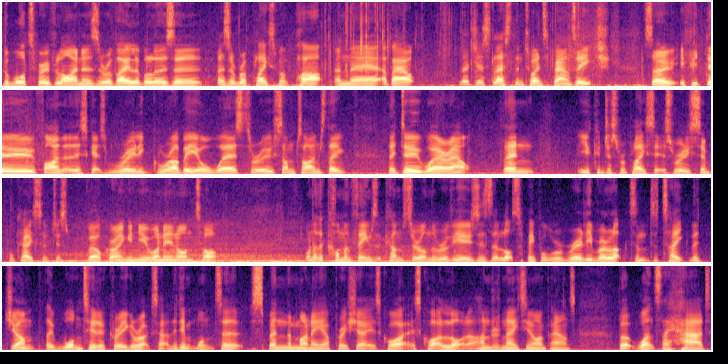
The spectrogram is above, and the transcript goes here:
The waterproof liners are available as a, as a replacement part and they're about they're just less than 20 pounds each so if you do find that this gets really grubby or wears through sometimes they they do wear out, then you can just replace it. It's a really simple case of just velcroing a new one in on top. One of the common themes that comes through on the reviews is that lots of people were really reluctant to take the jump. They wanted a Kriega rucksack. They didn't want to spend the money. I appreciate it's quite it's quite a lot, 189 pounds. But once they had,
